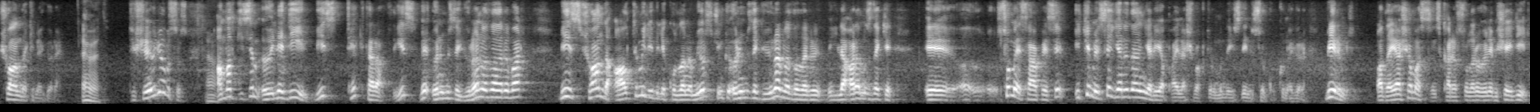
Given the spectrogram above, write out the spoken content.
Şu andakine göre. Evet. Düşünebiliyor musunuz? Evet. Ama bizim öyle değil. Biz tek taraflıyız ve önümüzde Yunan adaları var. Biz şu anda 6 mili bile kullanamıyoruz. Çünkü önümüzdeki Yunan adaları ile aramızdaki e, su mesafesi 2 mil ise yarıdan yarıya paylaşmak durumundayız deniz hukukuna göre. 1 mil. Adayı aşamazsınız. Karasuları öyle bir şey değil.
